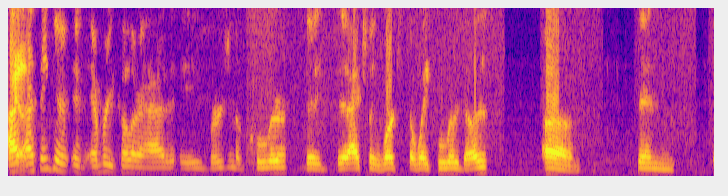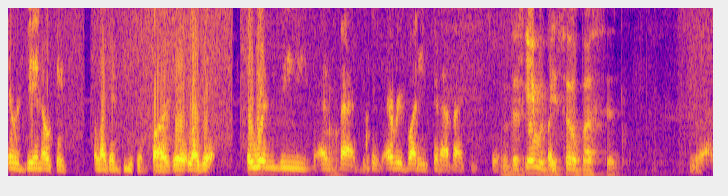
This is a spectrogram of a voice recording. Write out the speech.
I, Yeah. I think if, if every color had a version of Cooler that, that actually works the way Cooler does, um, then it would be an okay, like a decent card. It, like it, it wouldn't be as bad because everybody could have access to it. This game would be so busted. Yeah,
